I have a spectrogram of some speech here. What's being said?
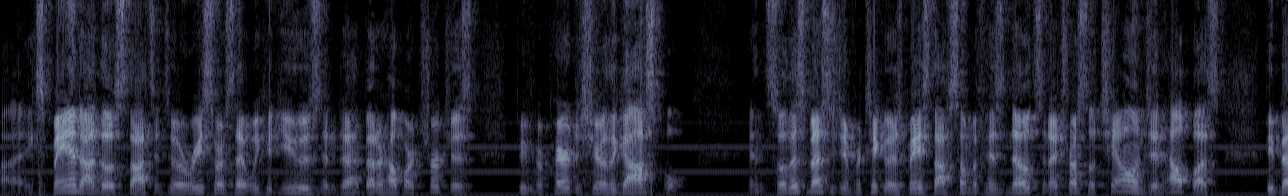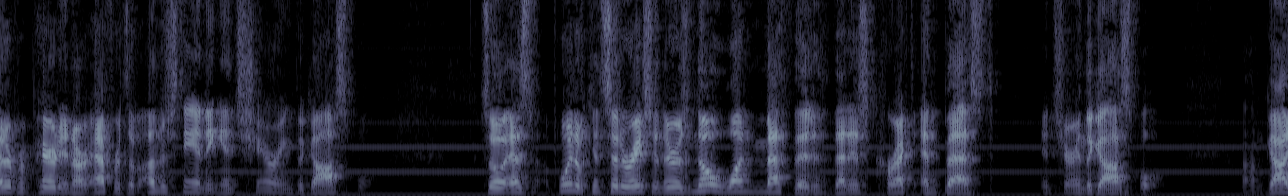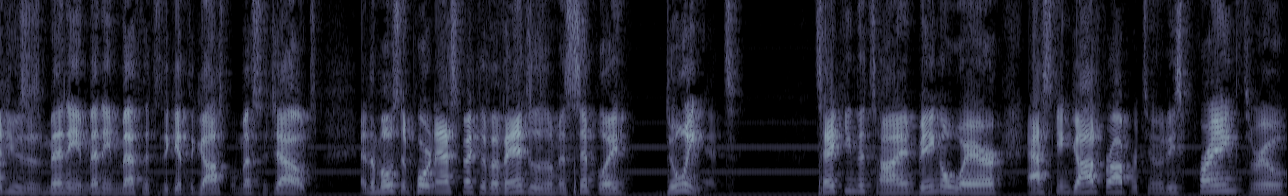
uh, expand on those thoughts into a resource that we could use and better help our churches be prepared to share the gospel. And so this message in particular is based off some of his notes, and I trust will challenge and help us be better prepared in our efforts of understanding and sharing the gospel. So, as a point of consideration, there is no one method that is correct and best in sharing the gospel. Um, God uses many, many methods to get the gospel message out. And the most important aspect of evangelism is simply doing it. Taking the time, being aware, asking God for opportunities, praying through,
